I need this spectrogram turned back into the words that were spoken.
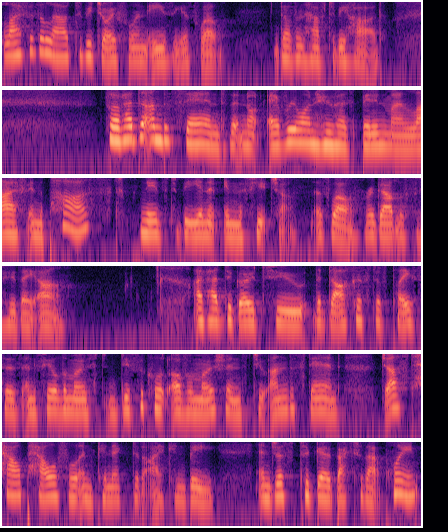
life is allowed to be joyful and easy as well. It doesn't have to be hard. So I've had to understand that not everyone who has been in my life in the past needs to be in it in the future as well, regardless of who they are. I've had to go to the darkest of places and feel the most difficult of emotions to understand just how powerful and connected I can be. And just to go back to that point,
